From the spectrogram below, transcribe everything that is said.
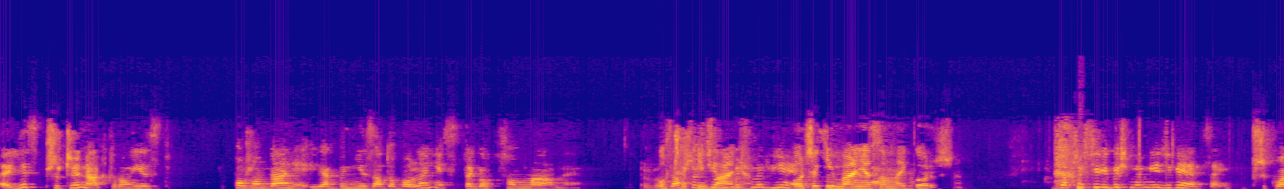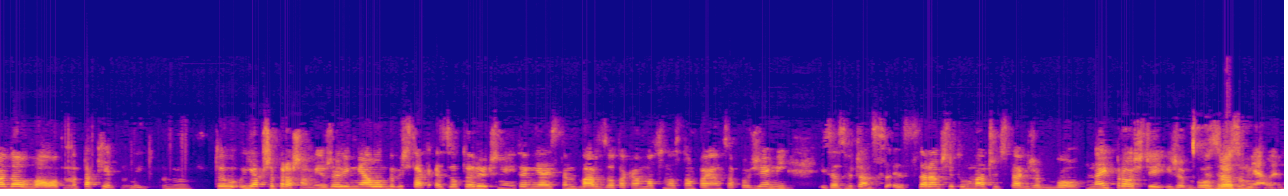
Jest przyczyna, którą jest pożądanie i jakby niezadowolenie z tego, co mamy. Oczekiwania. Oczekiwania są tak. najgorsze. Zawsze chcielibyśmy mieć więcej. Przykładowo, no takie, to ja przepraszam, jeżeli miałoby być tak ezoterycznie, i ten ja jestem bardzo taka mocno stąpająca po ziemi i zazwyczaj staram się tłumaczyć tak, żeby było najprościej i żeby było zrozumiale.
